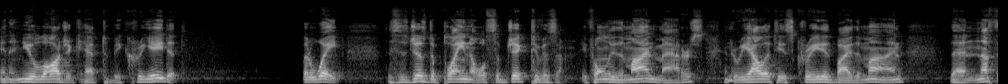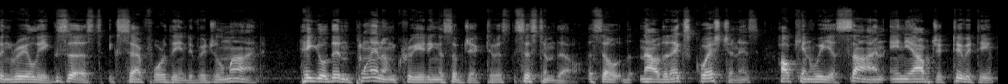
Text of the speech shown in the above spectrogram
and a new logic had to be created. But wait, this is just a plain old subjectivism. If only the mind matters and the reality is created by the mind, then nothing really exists except for the individual mind. Hegel didn't plan on creating a subjectivist system, though. So now the next question is how can we assign any objectivity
